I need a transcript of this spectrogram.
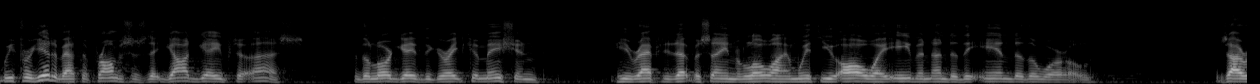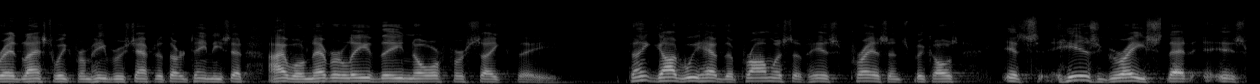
we forget about the promises that God gave to us. The Lord gave the Great Commission. He wrapped it up by saying, Lo, I am with you always, even unto the end of the world. As I read last week from Hebrews chapter 13, he said, I will never leave thee nor forsake thee. Thank God we have the promise of His presence because it's His grace that is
